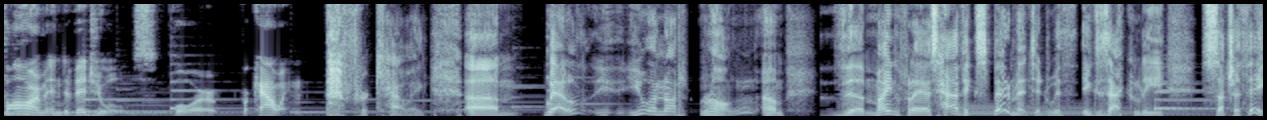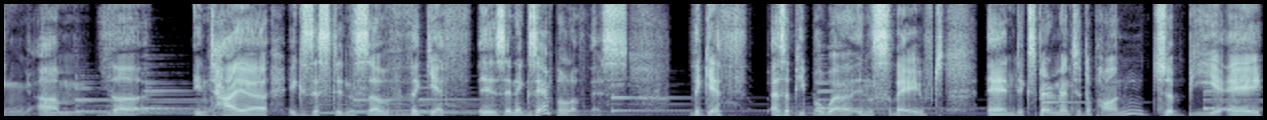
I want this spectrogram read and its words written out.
farm individuals for for cowing. for cowing. Um, well, you are not wrong. Um, the mind flayers have experimented with exactly such a thing. Um, the entire existence of the Gith is an example of this. The Gith, as a people, were enslaved and experimented upon to be a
